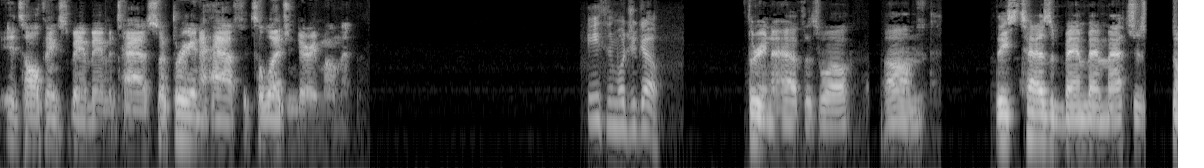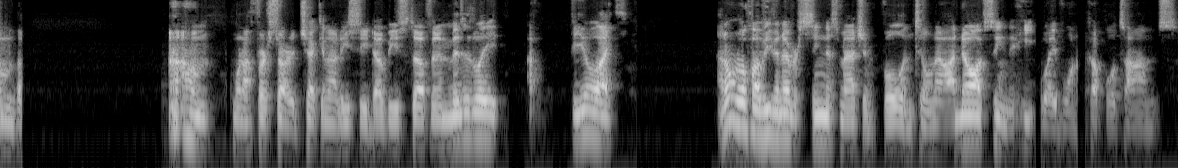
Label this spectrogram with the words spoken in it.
it's all thanks to Bam Bam and Taz. So three and a half. It's a legendary moment. Ethan, what'd you go? Three and a half as well. Um, these Taz and Bam Bam matches, some of the when I first started checking out ECW stuff, and admittedly, I feel like I don't know if I've even ever seen this match in full until now. I know I've seen the Heat Wave one a couple of times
